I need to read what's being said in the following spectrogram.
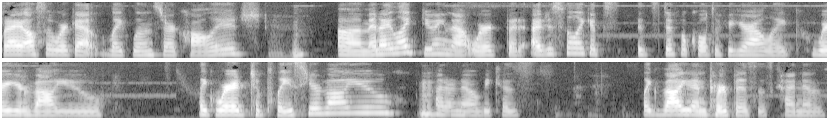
but I also work at like Lone Star College Mm-hmm. um, and I like doing that work, but I just feel like it's it's difficult to figure out like where your value, like where to place your value. Mm. I don't know because like value and purpose is kind of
